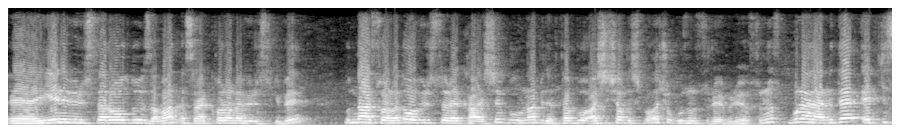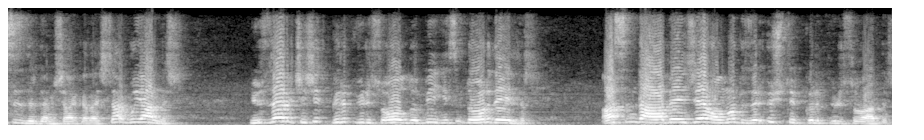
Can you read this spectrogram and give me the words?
e, yeni virüsler olduğu zaman mesela koronavirüs gibi bundan sonra da o virüslere karşı bulunabilir. Tabi bu aşı çalışmaları çok uzun sürüyor biliyorsunuz. Bu nedenle de etkisizdir demiş arkadaşlar. Bu yanlış. Yüzlerce çeşit grip virüsü olduğu bilgisi doğru değildir. Aslında ABC olmak üzere 3 tip grip virüsü vardır.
